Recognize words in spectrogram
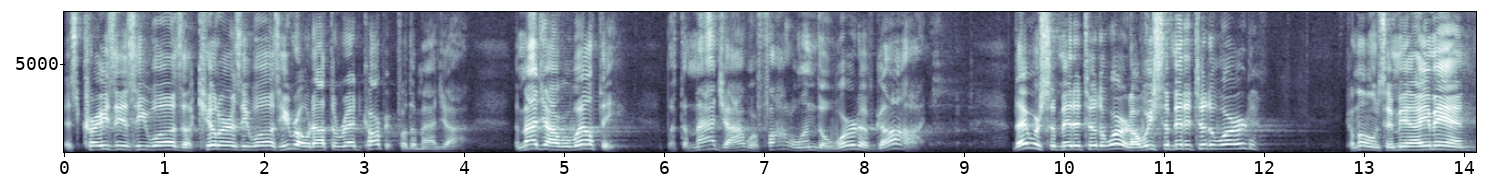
As crazy as he was, a killer as he was, he rolled out the red carpet for the Magi. The Magi were wealthy, but the Magi were following the Word of God. They were submitted to the Word. Are we submitted to the Word? Come on, say me, amen.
